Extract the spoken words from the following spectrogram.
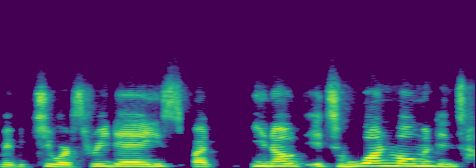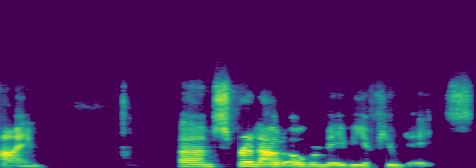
maybe two or three days, but you know, it's one moment in time um, spread out over maybe a few days.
